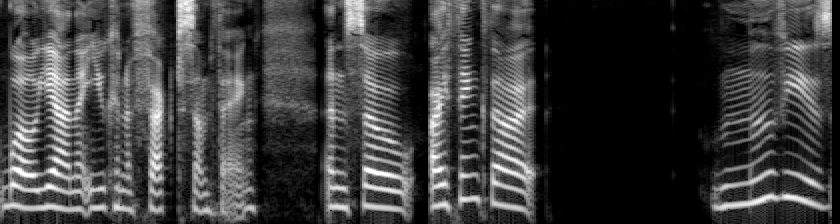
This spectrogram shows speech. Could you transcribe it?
well, yeah, and that you can affect something. And so I think that movies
